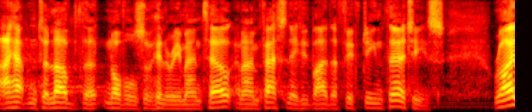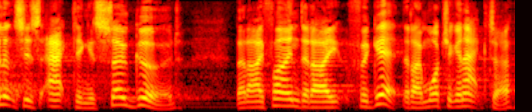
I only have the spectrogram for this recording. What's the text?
I happen to love the novels of Hilary Mantel, and I'm fascinated by the 1530s. Rylance's acting is so good that I find that I forget that I'm watching an actor,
